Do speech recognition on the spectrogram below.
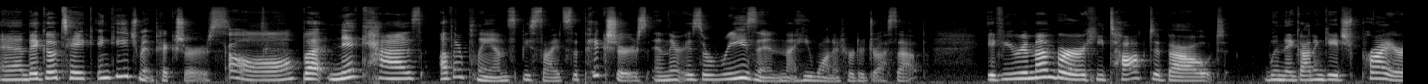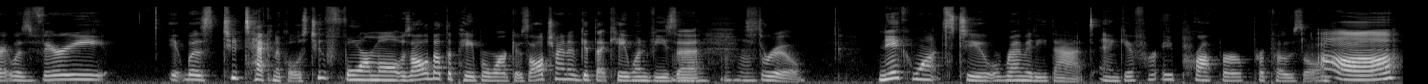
and they go take engagement pictures Aw. but Nick has other plans besides the pictures, and there is a reason that he wanted her to dress up. If you remember, he talked about when they got engaged prior, it was very it was too technical, it was too formal, it was all about the paperwork, it was all trying to get that K1 visa mm-hmm, mm-hmm. through. Nick wants to remedy that and give her a proper proposal. Aw.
